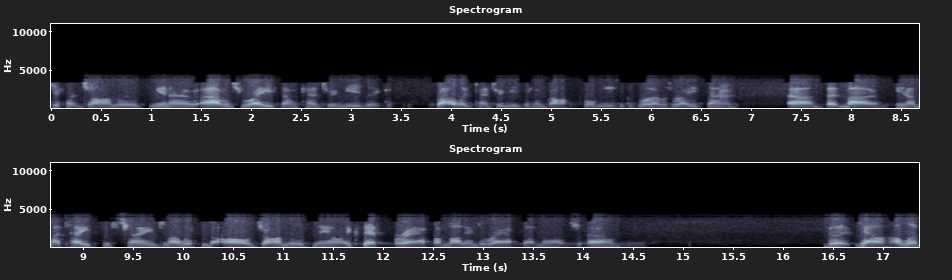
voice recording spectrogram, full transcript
different genres. You know, I was raised on country music, solid country music and gospel music is what I was raised on. Uh, but my, you know, my taste has changed, and I listen to all genres now, except rap. I'm not into rap that much. Um, but yeah, I love.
